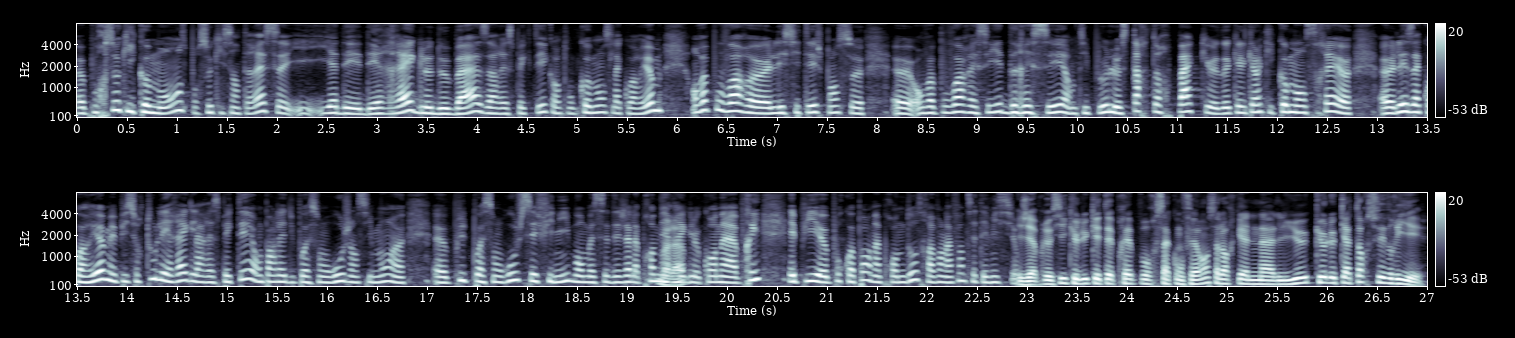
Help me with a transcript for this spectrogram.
euh, pour ceux qui commencent, pour ceux qui s'intéressent, il y a des, règles de base à respecter quand on commence l'aquarium. On va pouvoir euh, les citer, je pense. Euh, on va pouvoir essayer de dresser un petit peu le starter pack de quelqu'un qui commencerait les aquariums et puis surtout les règles à respecter. On parlait du poisson rouge, hein, Simon. plus de poisson rouge, c'est fini. Bon, bah, c'est déjà la première règle qu'on a appris. Et puis pourquoi pas en apprendre d'autres avant la fin de cette émission. J'ai appris aussi que Luc était prêt pour sa conférence alors qu'elle n'a lieu que le 14 février.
